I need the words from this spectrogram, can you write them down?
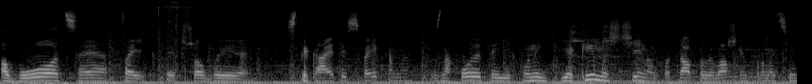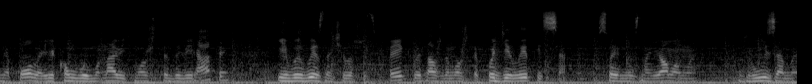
або це фейк. Якщо ви стикаєтесь з фейками, знаходите їх, вони якимось чином потрапили в ваше інформаційне поле, якому ви навіть можете довіряти, і ви визначили, що це фейк, ви завжди можете поділитися своїми знайомими, друзями.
